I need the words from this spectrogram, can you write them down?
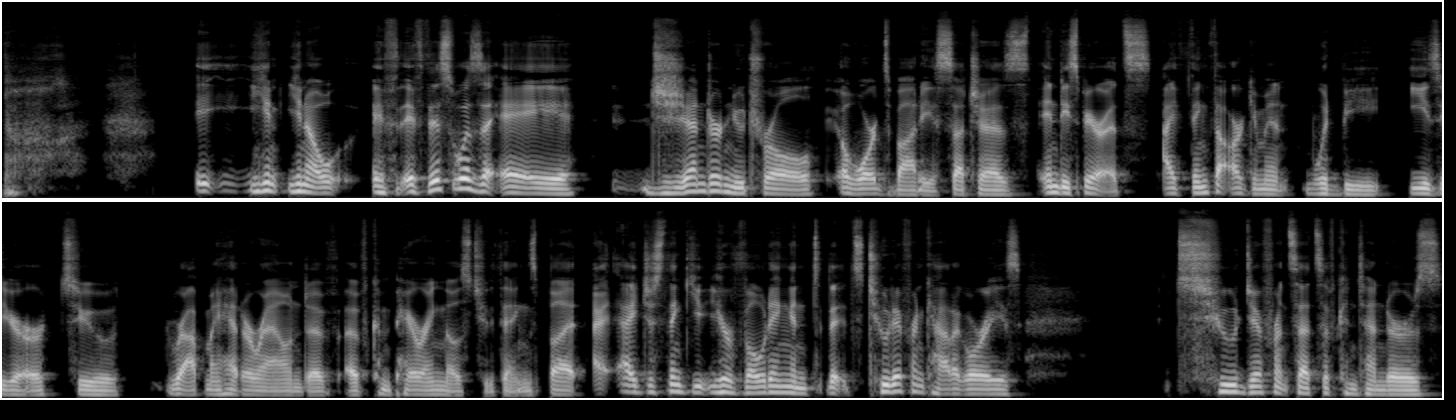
you, you know if if this was a gender neutral awards body such as indie spirits i think the argument would be easier to wrap my head around of of comparing those two things but i, I just think you, you're voting and it's two different categories two different sets of contenders.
